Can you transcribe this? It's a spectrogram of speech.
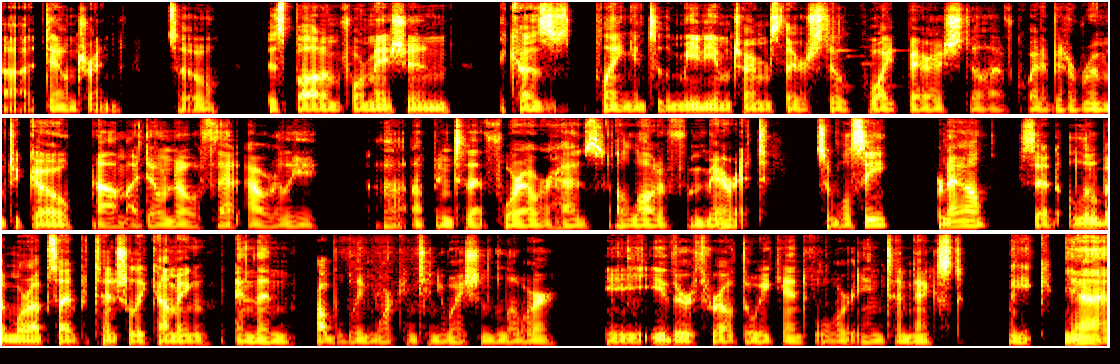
uh, downtrend. So this bottom formation, because playing into the medium terms, they're still quite bearish, still have quite a bit of room to go. Um, I don't know if that hourly uh, up into that four hour has a lot of merit. So we'll see. For now, said a little bit more upside potentially coming, and then probably more continuation lower, either throughout the weekend or into next week. Yeah,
